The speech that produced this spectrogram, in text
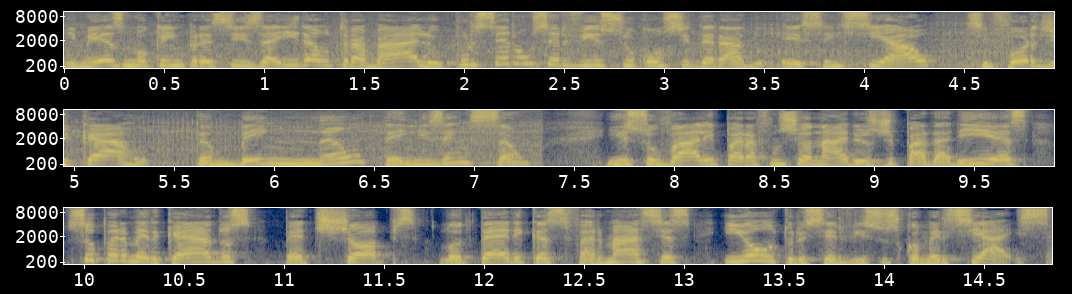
e mesmo quem precisa ir ao trabalho por ser um serviço considerado essencial, se for de carro, também não tem isenção. Isso vale para funcionários de padarias, supermercados, pet shops, lotéricas, farmácias e outros serviços comerciais.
